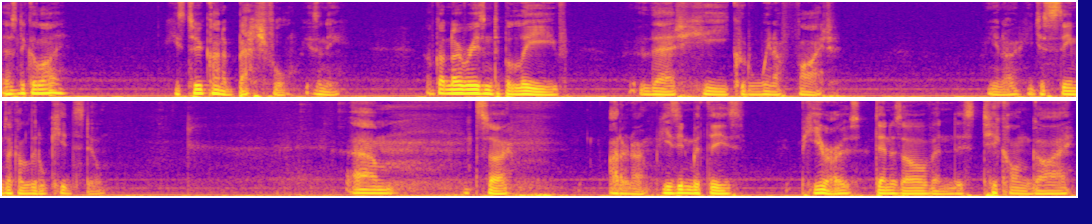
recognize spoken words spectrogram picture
as Nikolai. He's too kind of bashful, isn't he? I've got no reason to believe that he could win a fight. You know, he just seems like a little kid still. Um, so, I don't know. He's in with these heroes, Denisov and this Tikhon guy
